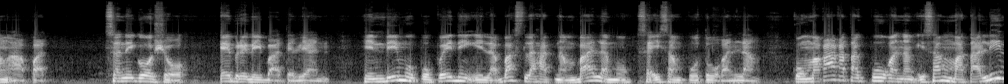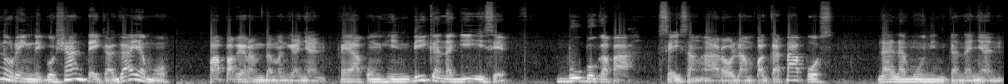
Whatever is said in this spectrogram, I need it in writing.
Pang-apat, sa negosyo, everyday battle yan. Hindi mo po pwedeng ilabas lahat ng bala mo sa isang putukan lang. Kung makakatagpo ka ng isang matalino ring negosyante kagaya mo, papakiramdaman ganyan. Kaya kung hindi ka nag-iisip, bubuga ka sa isang araw lang pagkatapos, lalamunin ka na niyan.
